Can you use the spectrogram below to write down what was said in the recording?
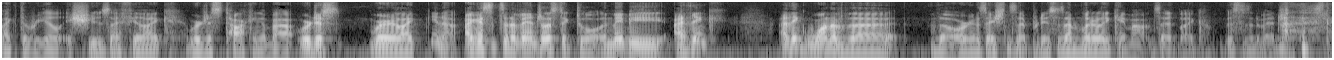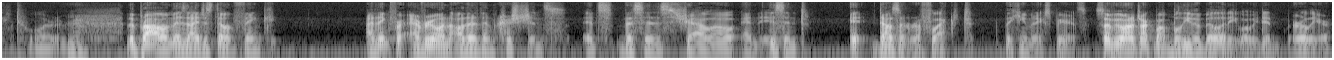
like the real issues. I feel like we're just talking about we're just we're like you know I guess it's an evangelistic tool, and maybe I think I think one of the the organizations that produces them literally came out and said like this is an evangelistic tool or whatever. Hmm. The problem is I just don't think I think for everyone other than Christians, it's this is shallow and isn't it doesn't reflect the human experience. So if you want to talk about believability, what we did earlier,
